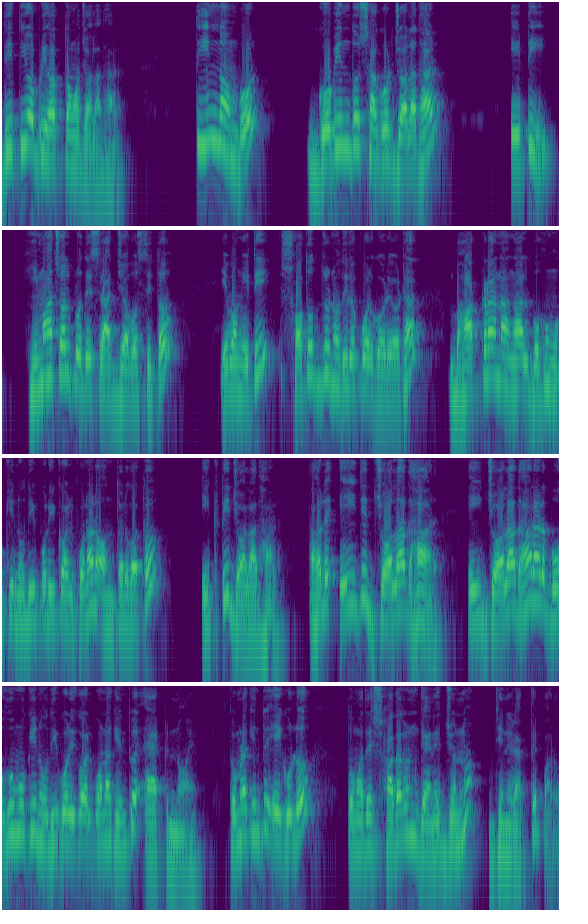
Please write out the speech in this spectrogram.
দ্বিতীয় বৃহত্তম জলাধার। তিন নম্বর গোবিন্দ সাগর জলাধার, এটি হিমাচল প্রদেশ রাজ্যে অবস্থিত এবং এটি শতদ্রু নদীর ওপর গড়ে ওঠা ভাকড়া নাঙাল বহুমুখী নদী পরিকল্পনার অন্তর্গত একটি জলাধার। তাহলে এই যে জলাধার, এই জলাধার আর বহুমুখী নদী পরিকল্পনা কিন্তু এক নয়। তোমরা কিন্তু এগুলো তোমাদের সাধারণ জ্ঞানের জন্য জেনে রাখতে পারো।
